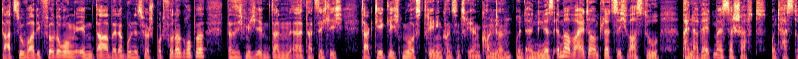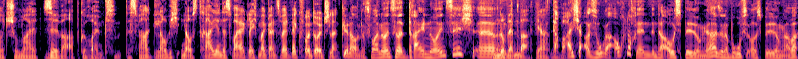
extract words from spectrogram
Dazu war die Förderung eben da bei der Bundeswehr Sportfördergruppe, dass ich mich eben dann äh, tatsächlich tagtäglich nur aufs Training konzentrieren konnte. Mhm. Und dann ging es immer weiter und plötzlich warst du bei einer Weltmeisterschaft und hast dort schon mal Silber abgeräumt. Das war, glaube ich, in Australien. Das war ja gleich mal ganz weit weg von Deutschland. Genau, das war 1993. Äh, November, ja. Da war ich ja sogar auch noch in, in der Ausbildung, ja, also in der Berufsausbildung. Aber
